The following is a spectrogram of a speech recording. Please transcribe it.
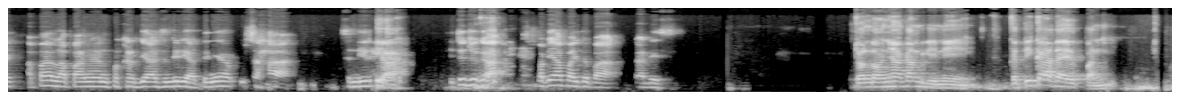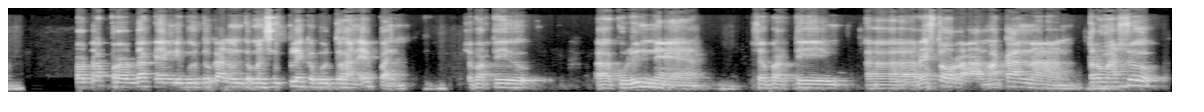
eh, apa lapangan pekerjaan sendiri artinya usaha sendiri ya. Itu juga ya. seperti apa itu Pak Kades? Contohnya kan begini, ketika ada event, produk-produk yang dibutuhkan untuk mensuplai kebutuhan event seperti uh, kuliner, seperti uh, restoran, makanan, termasuk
